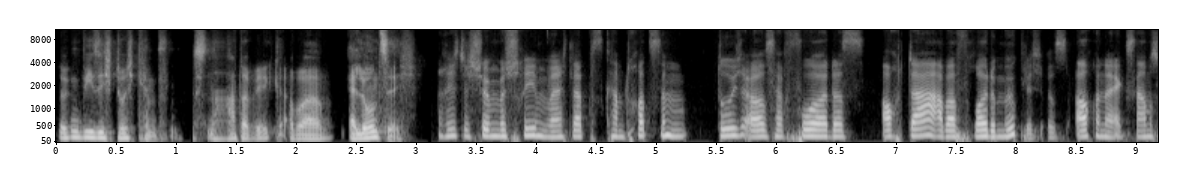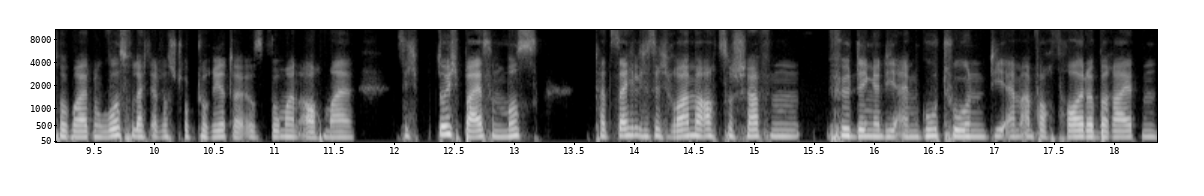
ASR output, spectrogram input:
irgendwie sich durchkämpfen. Ist ein harter Weg, aber er lohnt sich. Richtig schön beschrieben, weil ich glaube, es kam trotzdem durchaus hervor, dass auch da aber Freude möglich ist, auch in der Examensvorbereitung, wo es vielleicht etwas strukturierter ist, wo man auch mal sich durchbeißen muss, tatsächlich sich Räume auch zu schaffen, für Dinge, die einem gut tun, die einem einfach Freude bereiten,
